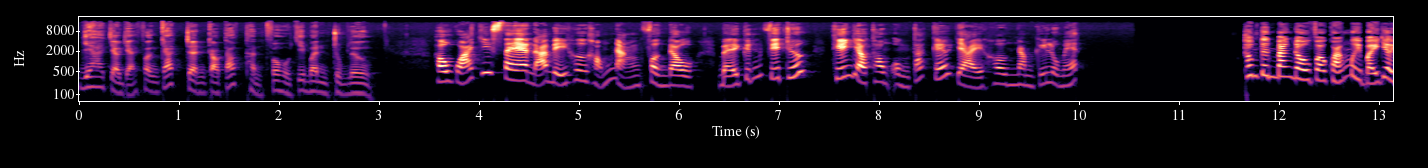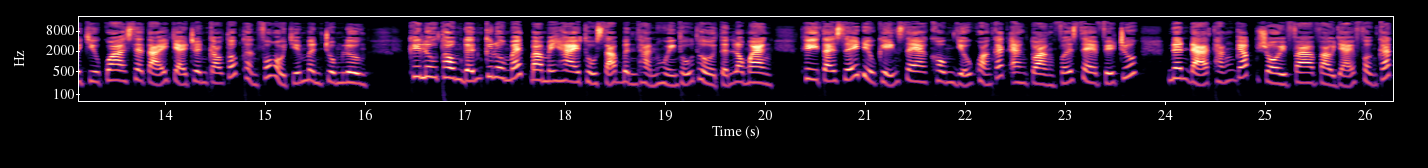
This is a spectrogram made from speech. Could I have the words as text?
và chào giải phân cách trên cao tốc thành phố Hồ Chí Minh Trung Lương. Hậu quả chiếc xe đã bị hư hỏng nặng phần đầu, bể kính phía trước, khiến giao thông ủng tắc kéo dài hơn 5 km. Thông tin ban đầu vào khoảng 17 giờ chiều qua, xe tải chạy trên cao tốc thành phố Hồ Chí Minh Trung Lương. Khi lưu thông đến km 32 thuộc xã Bình Thạnh, huyện Thủ Thừa, tỉnh Long An, thì tài xế điều khiển xe không giữ khoảng cách an toàn với xe phía trước nên đã thắng gấp rồi va vào giải phân cách.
